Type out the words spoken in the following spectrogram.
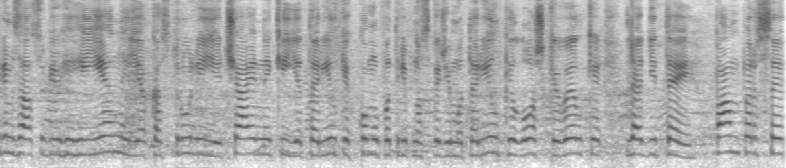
Крім засобів гігієни, є каструлі, є чайники, є тарілки. Кому потрібно, скажімо, тарілки, ложки, вилки для дітей, памперси,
